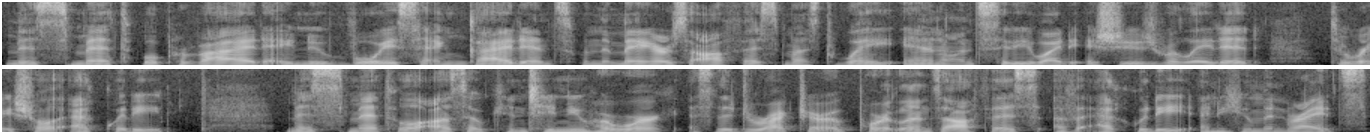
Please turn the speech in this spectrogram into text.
Ms. Smith will provide a new voice and guidance when the mayor's office must weigh in on citywide issues related to racial equity. Ms. Smith will also continue her work as the director of Portland's Office of Equity and Human Rights.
